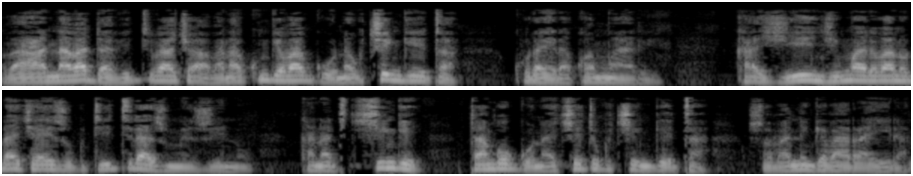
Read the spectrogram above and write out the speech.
vana vadhavhidhi vacho havana kunge vagona kuchengeta kurayira kwamwari kazhinji mwari vanoda chaizvo kutiitira zvimwe zvinhu kana tichinge tangogona chete kuchengeta zvavanenge varayira.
